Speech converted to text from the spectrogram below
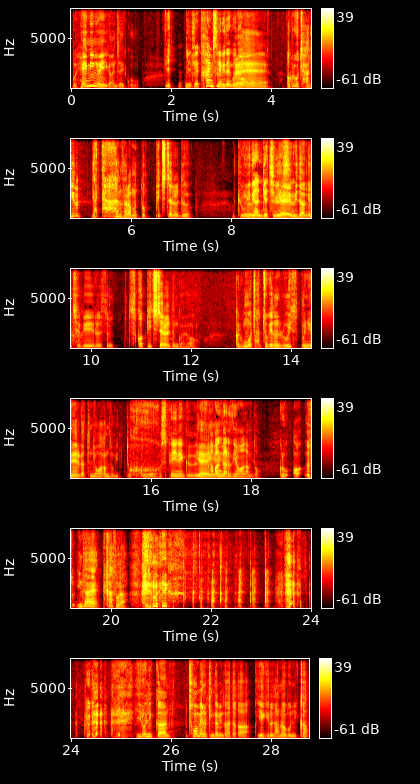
뭐 헤밍웨이가 앉아 있고 이게 일종의 타임슬립이 된 거죠? 네. 아 그리고 자기를 야타 한 사람은 또 피츠제럴드 그 위대한 개츠비를 예, 쓴. 위대한 개츠비를 쓴 스콧 피츠제럴드인 거예요. 그리고 뭐 저쪽에는 루이스 부뉴엘 같은 영화 감독이 또 있고 그 스페인의 그 예, 예. 아방가르드 영화 감독. 그리고 어 인사해 피카소야 이러니까 처음에는 긴가민가 하다가 얘기를 나눠보니까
